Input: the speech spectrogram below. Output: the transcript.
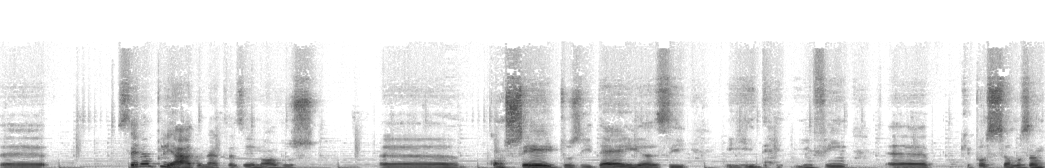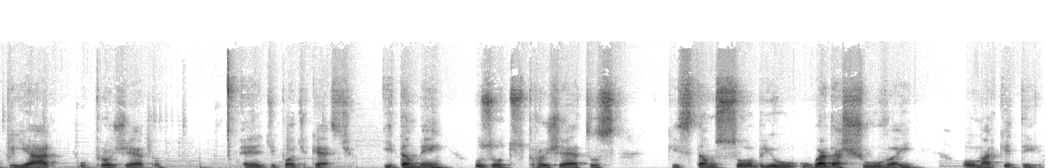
é, ser ampliado, né? trazer novos é, conceitos, ideias e, e enfim, é, que possamos ampliar o projeto é, de podcast e também os outros projetos que estão sobre o, o guarda-chuva aí, ou marqueteiro.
